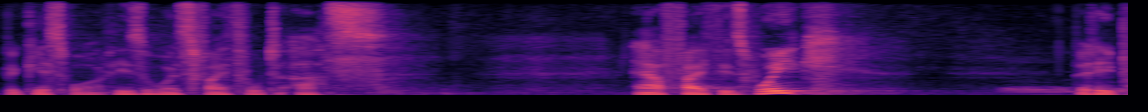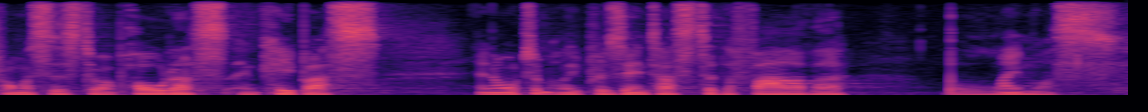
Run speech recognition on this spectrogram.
but guess what? He's always faithful to us. Our faith is weak, but he promises to uphold us and keep us and ultimately present us to the Father blameless.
